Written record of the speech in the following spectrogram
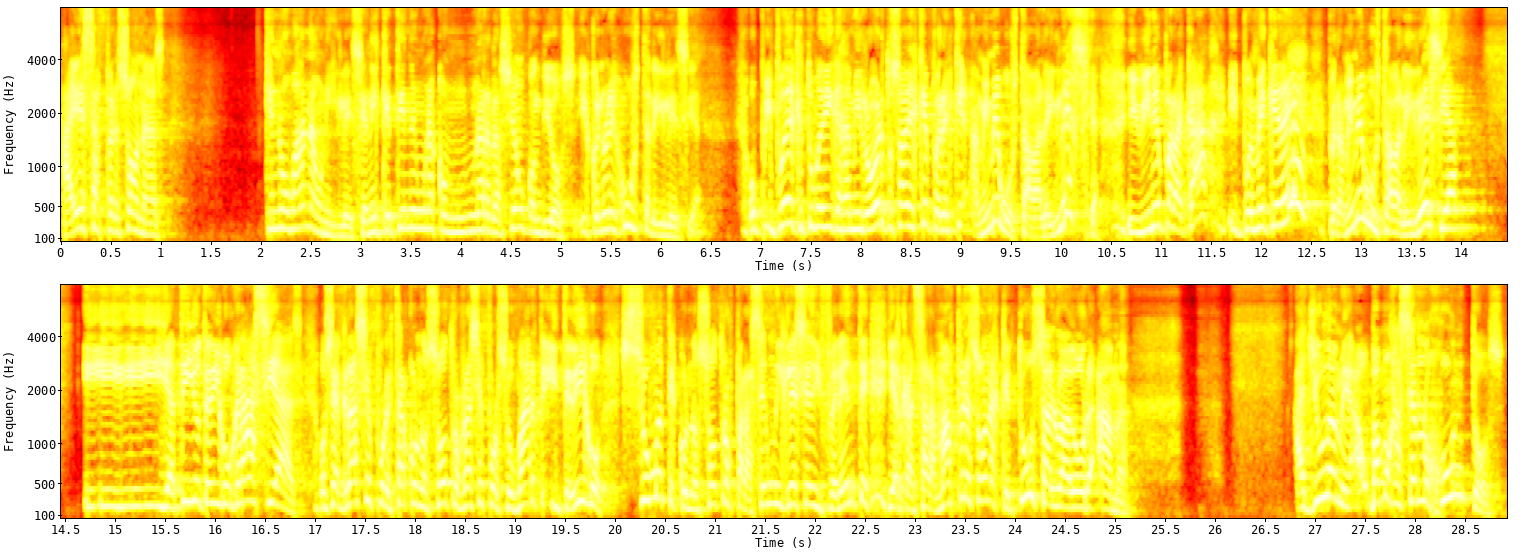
a esas personas que no van a una iglesia, ni que tienen una, relación con Dios y que no les gusta la iglesia. Y puede que tú me digas a mí, Roberto, ¿sabes qué? Pero es que a mí me gustaba la iglesia. Y vine para acá y pues me quedé, pero a mí me gustaba la iglesia. Y, a ti yo te digo gracias. O sea, gracias por estar con nosotros, gracias por sumarte. Y te digo, súmate con nosotros para hacer una iglesia diferente y alcanzar a más personas que tú, Salvador, ama. Ayúdame, vamos a hacerlo juntos.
